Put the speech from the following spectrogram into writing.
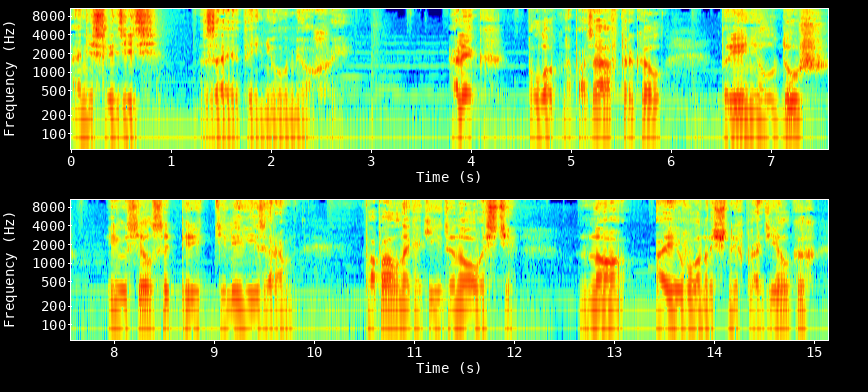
а не следить за этой неумехой. Олег плотно позавтракал, принял душ и уселся перед телевизором. Попал на какие-то новости, но о его ночных проделках –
